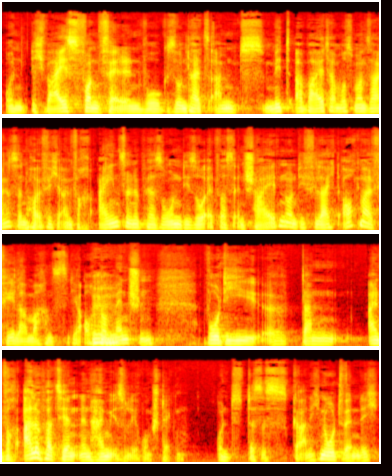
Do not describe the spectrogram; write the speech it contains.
Und ich weiß von Fällen, wo Gesundheitsamt-Mitarbeiter, muss man sagen, es sind häufig einfach einzelne Personen, die so etwas entscheiden und die vielleicht auch mal Fehler machen. Es sind ja auch mhm. nur Menschen, wo die äh, dann einfach alle Patienten in Heimisolierung stecken. Und das ist gar nicht notwendig.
